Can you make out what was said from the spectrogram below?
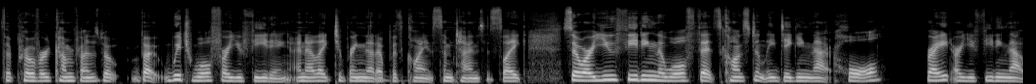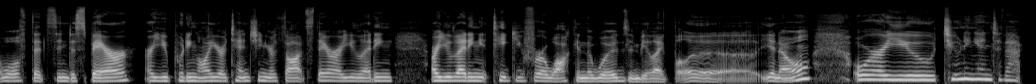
the proverb comes from, but but which wolf are you feeding? And I like to bring that up mm-hmm. with clients sometimes. It's like, so are you feeding the wolf that's constantly digging that hole right? Are you feeding that wolf that's in despair? Are you putting all your attention, your thoughts there? Are you letting are you letting it take you for a walk in the woods and be like, Blah, you know? Or are you tuning into that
